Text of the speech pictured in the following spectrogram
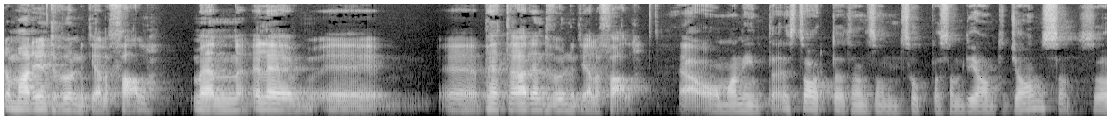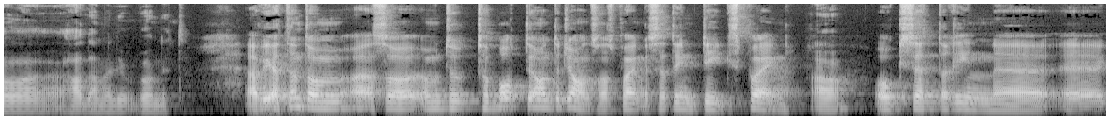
De hade ju inte vunnit i alla fall. Men, eller eh, eh, Petter hade inte vunnit i alla fall. Ja, om han inte hade startat en sån sopa som Deontay Johnson så hade han väl vunnit. Jag vet inte om, alltså, om du tar bort Deontay Johnsons poäng och sätter in Diggs poäng Ja, och sätter in eh, eh,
